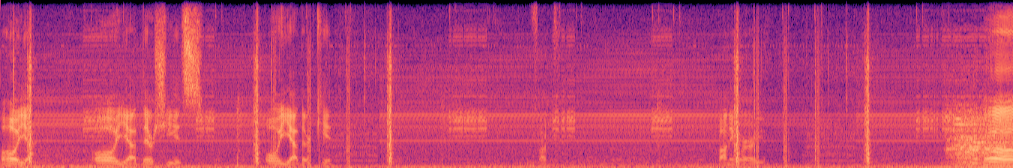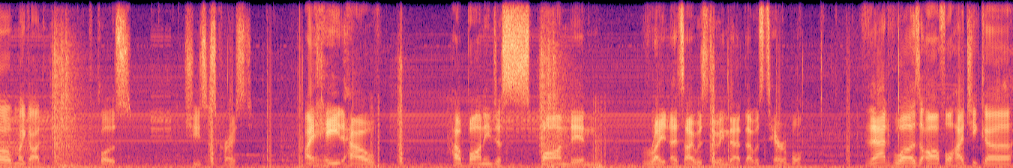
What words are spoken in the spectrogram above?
Oh yeah. Oh yeah, there she is. Oh yeah, there kid. Fuck. Bonnie, where are you? Oh my god. Close. Jesus Christ. I hate how how Bonnie just spawned in right as I was doing that. That was terrible. That was awful. Hi, Chica.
